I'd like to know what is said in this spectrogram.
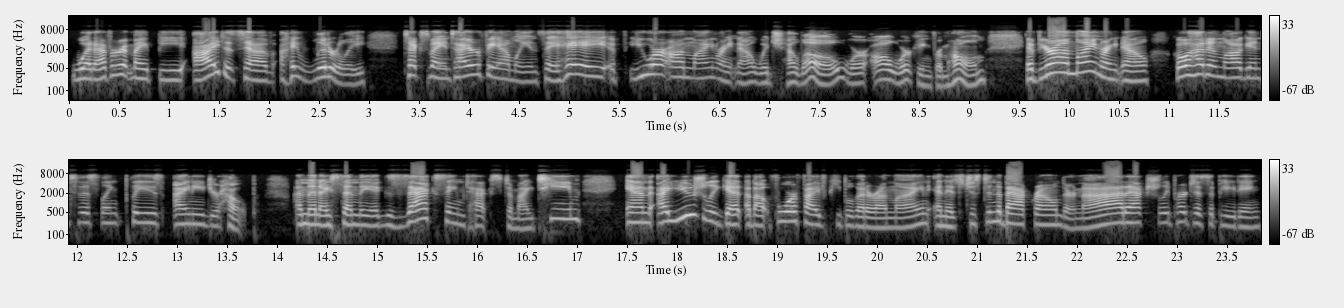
whatever it might be. I just have, I literally text my entire family and say, hey, if you are online right now, which hello, we're all working from home. If you're online right now, go ahead and log into this link, please. I need your help. And then I send the exact same text to my team. And I usually get about four or five people that are online, and it's just in the background. They're not actually participating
